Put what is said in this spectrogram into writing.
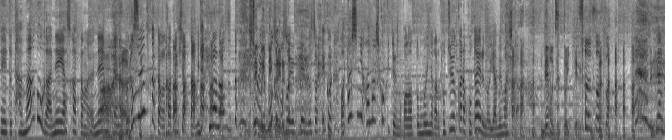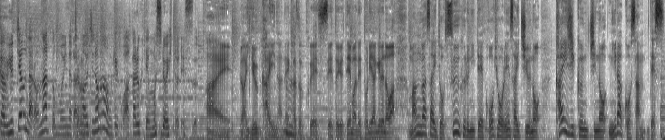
えっ、と卵がね安かったのよねみたいな。子供安かったから買ってきちゃったみたいなのをずっと 一人でボソボソ言ってんの。そうえこれ私に話しかけてるのかなと思いながら途中から答えるのをやめました。でもずっと言ってる。そうそうそう。なんか言っちゃうんだろうなと思いながら、まあ、うちの母も結構明るくて面白い人です。はい、まあ愉快なねうん。家族エッセイというテーマで取り上げるのは、漫画サイトスーフルにて好評連載中のかいじくんちのニラコさんです。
